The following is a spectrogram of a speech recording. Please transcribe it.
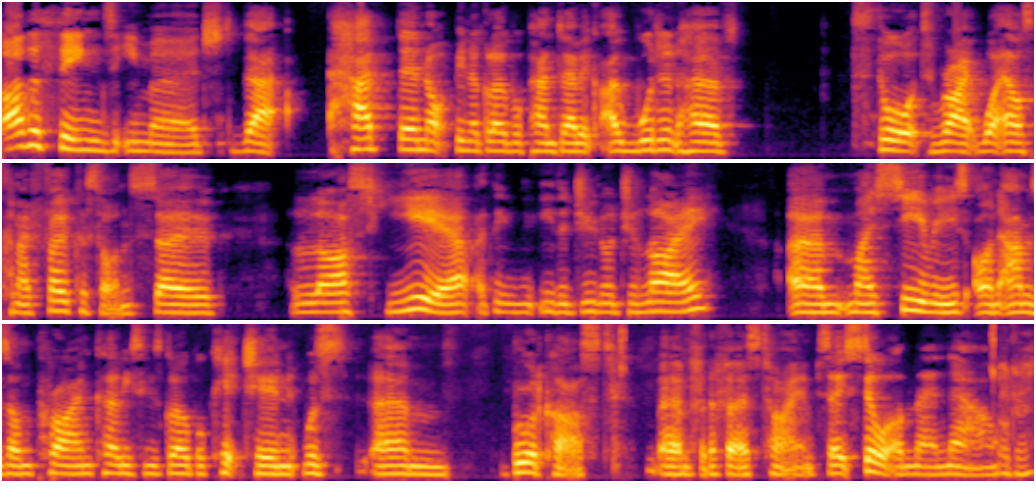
other things emerged that had there not been a global pandemic, I wouldn't have thought, right, what else can I focus on? So last year, I think either June or July, um, my series on Amazon Prime, Curly Sue's Global Kitchen, was um, broadcast um, for the first time. So it's still on there now. Okay.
